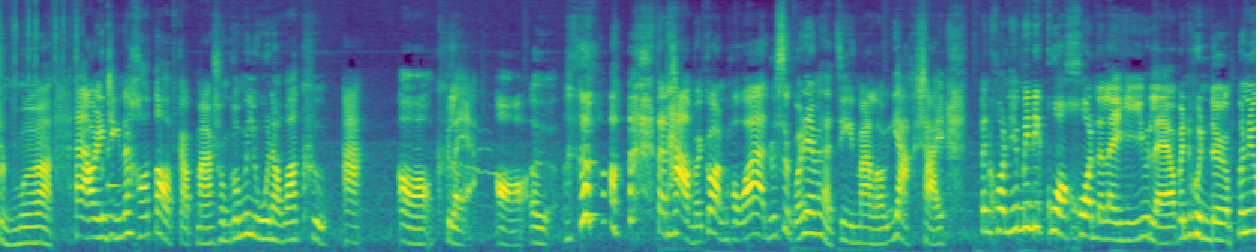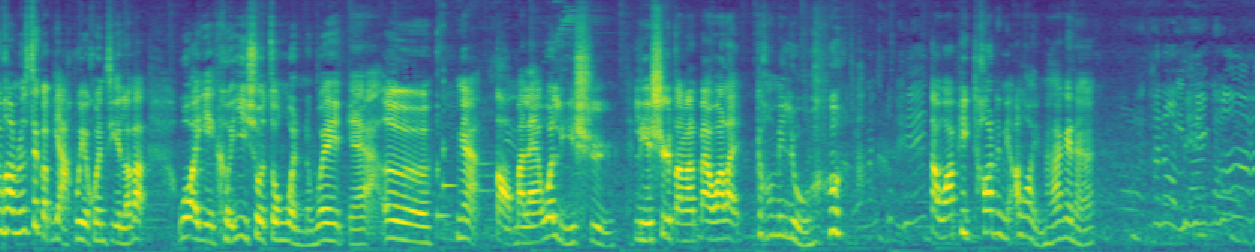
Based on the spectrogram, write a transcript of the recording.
什么啊แต่เอาจริงๆ ถ้าเขาตอบกลับมาชมก็ไม่รู้นะว่าคืออ่ะอ๋อ คืออะไรอ่ะ อ๋อเออ แต่ถามไว้ก่อนเพราะว่ารู้สึกว่าเรียนภาษาจีนมาแล้วอยากใช้ เป็นคนที่ไม่ได้กลัวคนอะไรอย่างนี้อยู่แล้ว เป็นทุนเดิม มันมีความรู้สึกกับอยากคุยกับคนจีนแล้วแบบว่าเย่เคยอีชัวจงเหวินนะเว้ยอย่างเงี้ย เออ เนี่ยตอบมาแล้วว่าหลีชื่อหลีชื่อตอนนั้นแปลว่าอะไร ก็ไม่รู้ แต่ว่าพริกทอดอันนี้อร่อยมากเลยนะ ขนมพริกด้วย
